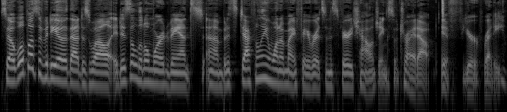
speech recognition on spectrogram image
So we'll post a video of that as well. It is a little more advanced um, but it's definitely one of my favorites and it's very challenging. So try it out if you're ready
